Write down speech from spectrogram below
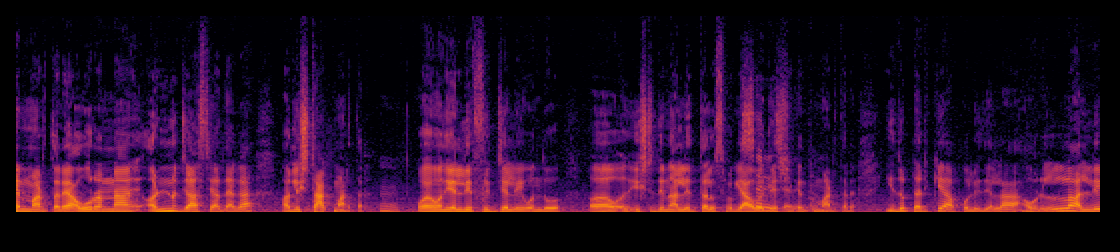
ಏನ್ ಮಾಡ್ತಾರೆ? ಅವರನ್ನ ಹಣ್ಣು ಜಾಸ್ತಿ ಆದಾಗ ಅಲ್ಲಿ ಸ್ಟಾಕ್ ಮಾಡ್ತಾರೆ. ಒಂದು ಎಲ್ಲಿ ಫ್ರಿಜ್ ಅಲ್ಲಿ ಒಂದು ಇಷ್ಟು ದಿನ ಅಲ್ಲಿ ತಲುಪಿಸ್ಬೇಕು ಯಾವ ದೇಶಕ್ಕೆ ಅಂತ ಮಾಡ್ತಾರೆ. ಇದು ಟರ್ಕಿ ಆಪೋಲ್ ಇದೆಯಲ್ಲ ಅವರೆಲ್ಲ ಅಲ್ಲಿ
